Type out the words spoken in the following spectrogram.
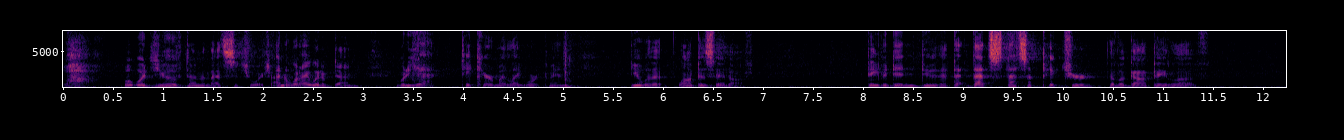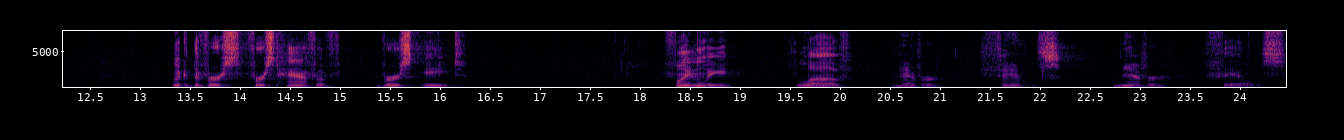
Wow. What would you have done in that situation? I know what I would have done. I would have, yeah, take care of my light work, man. Deal with it. Lop his head off. David didn't do that. that that's, that's a picture of agape love. Look at the verse, first half of verse 8. Finally, love never fails. Never fails.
